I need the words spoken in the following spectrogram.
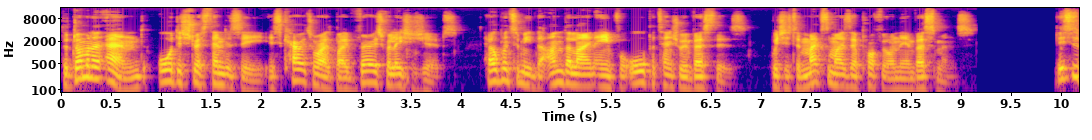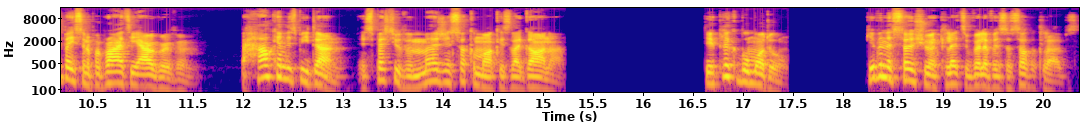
The dominant and or distress tendency is characterized by various relationships, helping to meet the underlying aim for all potential investors, which is to maximize their profit on their investments. This is based on a proprietary algorithm, but how can this be done, especially with emerging soccer markets like Ghana? The applicable model. Given the social and collective relevance of soccer clubs,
